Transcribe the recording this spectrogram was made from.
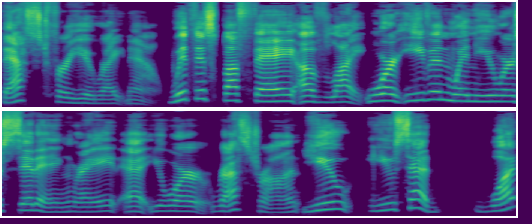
best for you right now with this buffet of light. Or even when you were sitting, right, at your restaurant, you you said what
